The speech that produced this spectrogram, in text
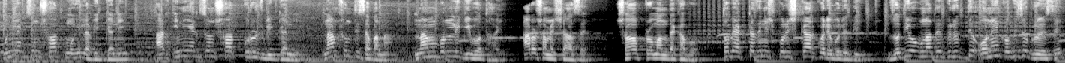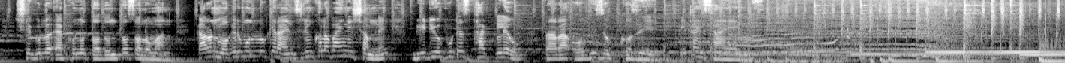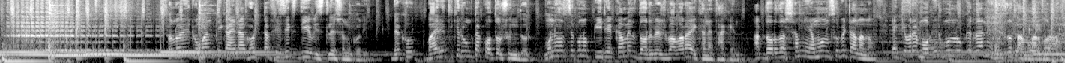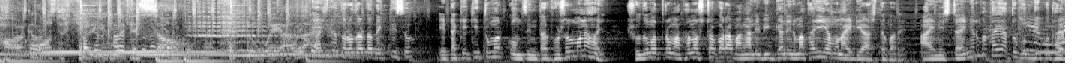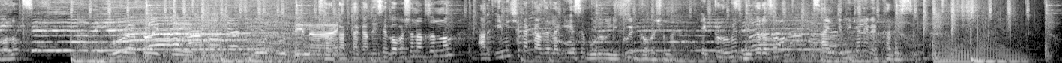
উনি একজন সৎ মহিলা বিজ্ঞানী। আর ইনি একজন সৎ পুরুষ বিজ্ঞানী। নাম শুনতে চাপা না। নাম বললে গিবত হয়। আরও সমস্যা আছে। সব প্রমাণ দেখাবো। তবে একটা জিনিস পরিষ্কার করে বলে দিই। যদিও ওনাদের বিরুদ্ধে অনেক অভিযোগ রয়েছে, সেগুলো এখনও তদন্ত চলমান। কারণ মগের মুল্লুকের আইন শৃঙ্খলা বাহিনীর সামনে ভিডিও ফুটেজ থাকলেও তারা অভিযোগ খোঁজে। এটাই সায়েন্স আয়নাঘরটা ফিজিক্স দিয়ে বিশ্লেষণ করি। দেখো, বাইরে থেকে রুমটা কত সুন্দর। মনে হচ্ছে কোনো পীরে কামেল দরবেশ বাবারা এখানে থাকেন। আর দরজার সামনে এমন ছবি টানানো, একেবারে মগের মূল লোকের রানী হজরত আম্মার যে দরজাটা দেখতেছো? এটাকে কি তোমার কম চিন্তার ফসল মনে হয়? শুধুমাত্র মাথা নষ্ট করা বাঙালি বিজ্ঞানীর মাথায় এমন আইডিয়া আসতে পারে। আইনস্টাইনের মাথায় এত বুদ্ধি কোথায় বলো? সরকার টাকা দিয়েছে গবেষণার জন্য, আর ইনি সেটা কাজে লাগিয়েছে বুড়োর লিকুইড গবেষণায়। একটু রুমের ভিতরে চলো সাইন্টিফিক্যালি ব্যাখ্যা দিচ্ছি।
